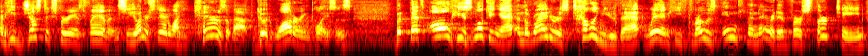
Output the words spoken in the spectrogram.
And he just experienced famine, so you understand why he cares about good watering places. But that's all he's looking at, and the writer is telling you that when he throws into the narrative verse 13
